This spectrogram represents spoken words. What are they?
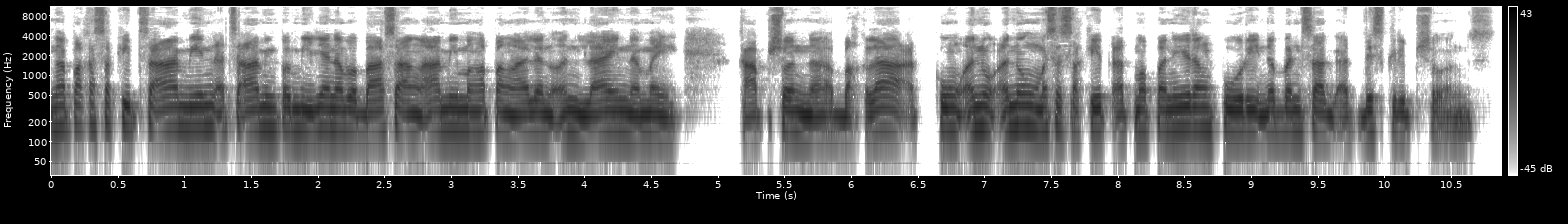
napakasakit sa amin at sa aming pamilya na mabasa ang aming mga pangalan online na may caption na bakla at kung ano-anong masasakit at mapanirang puri na bansag at descriptions.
